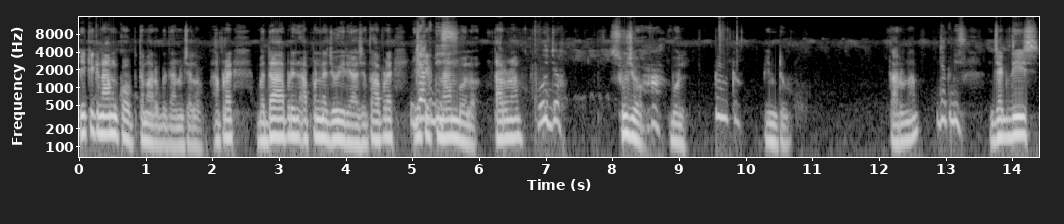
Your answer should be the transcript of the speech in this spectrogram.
એક એક નામ કહો તમારું બધાનું. ચલો આપણે બધા આપણે આપણને જોઈ રહ્યા છે. તો આપણે એક એક નામ બોલો. તારું નામ? સુજો. સુજો બોલ. પિન્ટુ. પિન્ટુ. તારું નામ? જગદીશ. જગદીશ.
